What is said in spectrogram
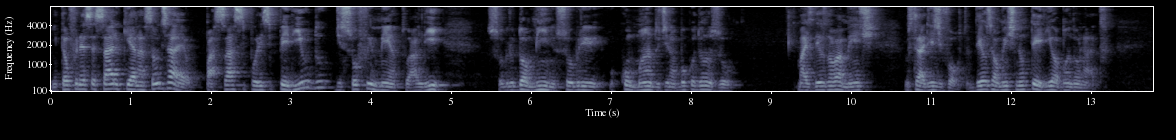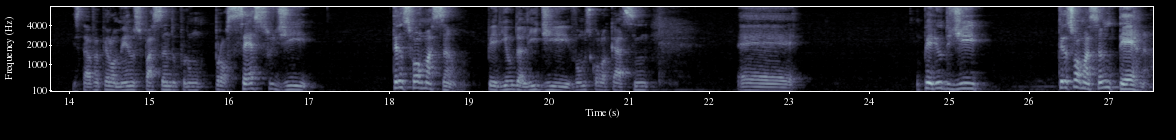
Então foi necessário que a nação de Israel passasse por esse período de sofrimento ali, sobre o domínio, sobre o comando de Nabucodonosor, mas Deus novamente os traria de volta. Deus realmente não teria o abandonado. Estava pelo menos passando por um processo de transformação, período ali de, vamos colocar assim, é, um período de transformação interna.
